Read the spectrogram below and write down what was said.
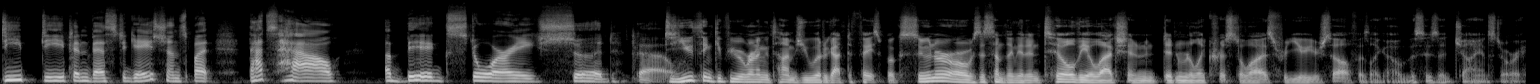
deep, deep investigations. But that's how a big story should go. Do you think if you were running the Times, you would have got to Facebook sooner, or was this something that until the election didn't really crystallize for you yourself as like, oh, this is a giant story?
